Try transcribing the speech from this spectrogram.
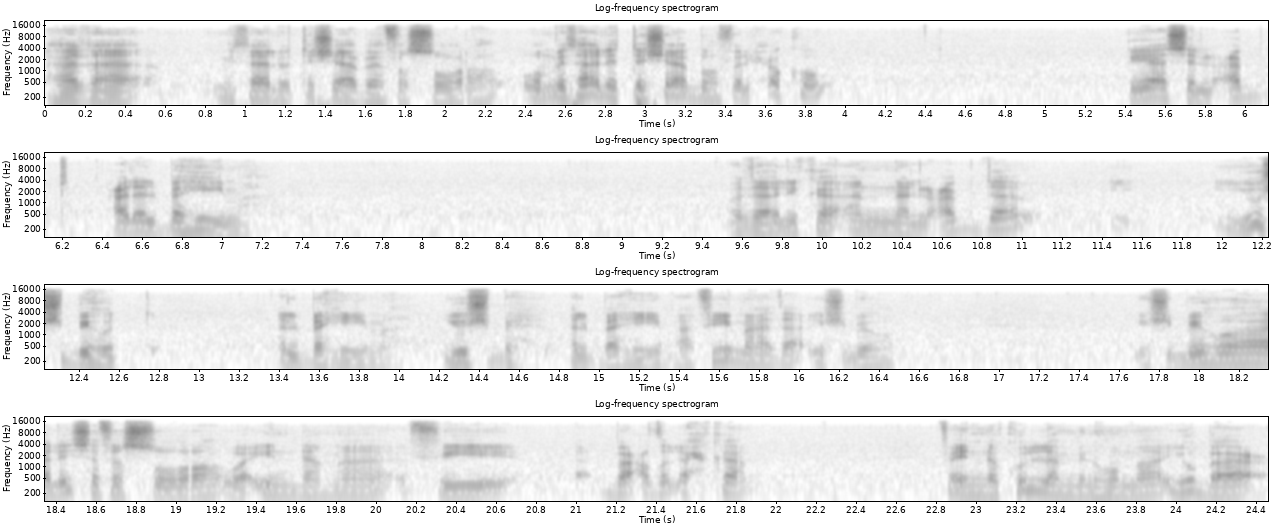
هذا مثال التشابه في الصورة. ومثال التشابه في الحكم قياس العبد على البهيمة. وذلك أن العبد يشبه البهيمة يشبه البهيمة. في ماذا يشبه؟ يشبهها ليس في الصورة وإنما في بعض الأحكام. فإن كل منهما يباع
